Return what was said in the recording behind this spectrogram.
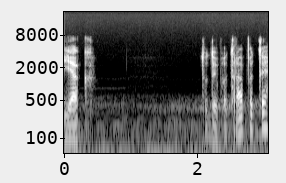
Як туди потрапити?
